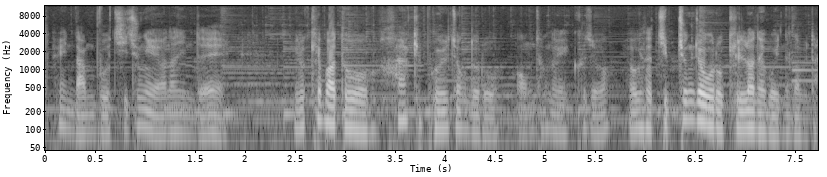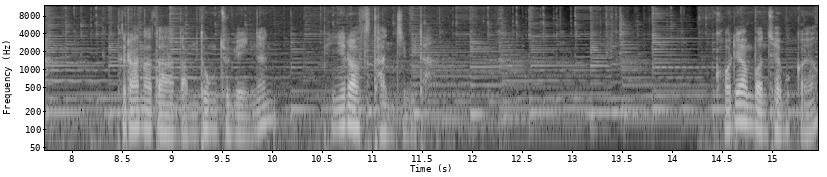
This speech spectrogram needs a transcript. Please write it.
스페인 남부 지중해 연안인데 이렇게 봐도 하얗게 보일 정도로 엄청나게 크죠. 여기서 집중적으로 길러내고 있는 겁니다. 그라나다 남동쪽에 있는 비닐하우스 단지입니다. 거리 한번 재볼까요?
